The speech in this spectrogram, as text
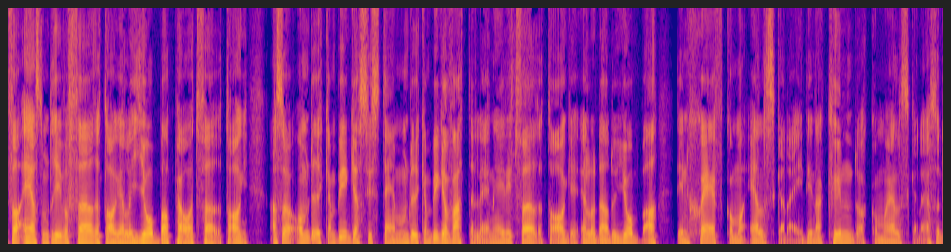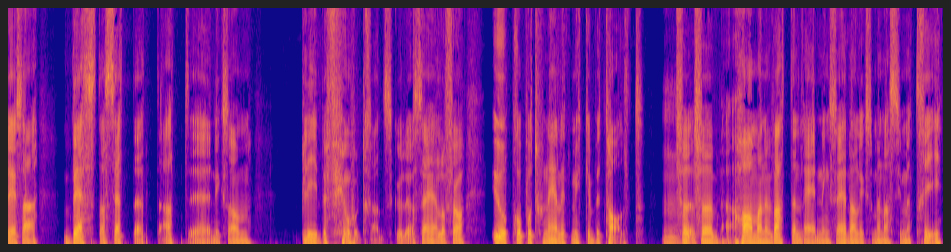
För er som driver företag eller jobbar på ett företag, alltså om du kan bygga system, om du kan bygga vattenledningar i ditt företag eller där du jobbar, din chef kommer att älska dig, dina kunder kommer att älska dig. Alltså det är så här, bästa sättet att eh, liksom bli befordrad, skulle jag säga, eller få oproportionerligt mycket betalt. Mm. För, för har man en vattenledning så är det liksom en asymmetri,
